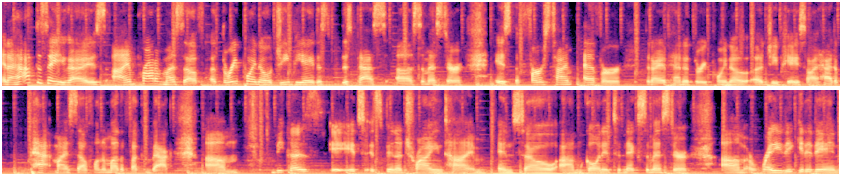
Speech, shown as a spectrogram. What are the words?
And I have to say, you guys, I am proud of myself. A 3.0 GPA this this past uh, semester is the first time ever that I have had a 3.0 uh, GPA. So I had to pat myself on the motherfucking back um, because it, it's it's been a trying time, and so um, going into next semester, um, ready to get it in,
